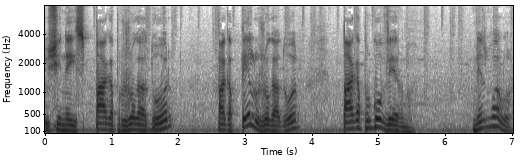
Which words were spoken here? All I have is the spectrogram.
o chinês paga pro jogador, paga pelo jogador, paga pro governo. Mesmo valor.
